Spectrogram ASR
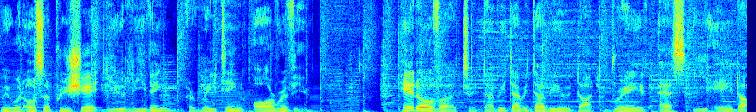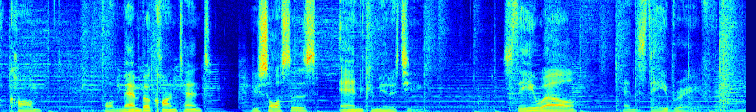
We would also appreciate you leaving a rating or review. Head over to www.bravesea.com for member content, resources, and community. Stay well and stay brave.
